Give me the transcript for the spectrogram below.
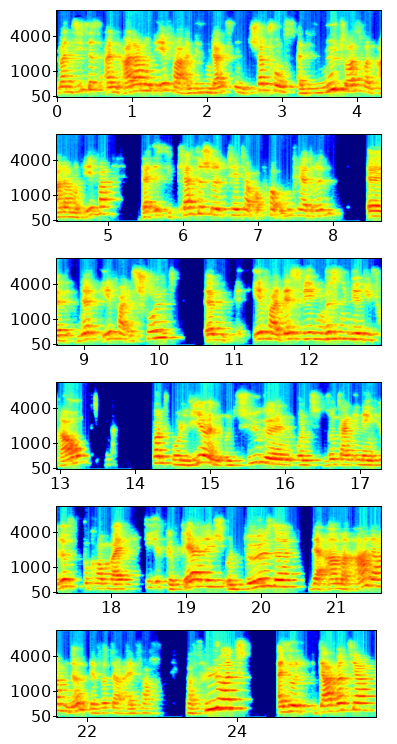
Man sieht es an Adam und Eva, an diesem ganzen Schöpfungs-, an diesem Mythos von Adam und Eva. Da ist die klassische Täter-Opfer-Umkehr drin. Äh, ne? Eva ist schuld. Ähm, Eva, deswegen müssen wir die Frau kontrollieren und zügeln und sozusagen in den Griff bekommen, weil die ist gefährlich und böse. Der arme Adam, ne, der wird da einfach verführt. Also da wird ja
